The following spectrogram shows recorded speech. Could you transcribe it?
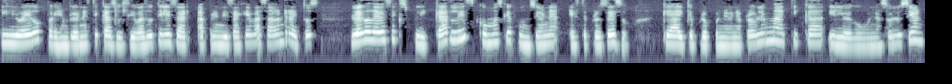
Y luego, por ejemplo, en este caso, si vas a utilizar aprendizaje basado en retos, luego debes explicarles cómo es que funciona este proceso, que hay que proponer una problemática y luego una solución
